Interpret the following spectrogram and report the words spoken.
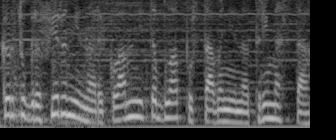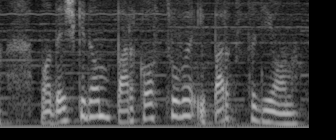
картографирани на рекламни табла, поставени на три места – Младежки дом, парк Острова и парк Стадиона.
